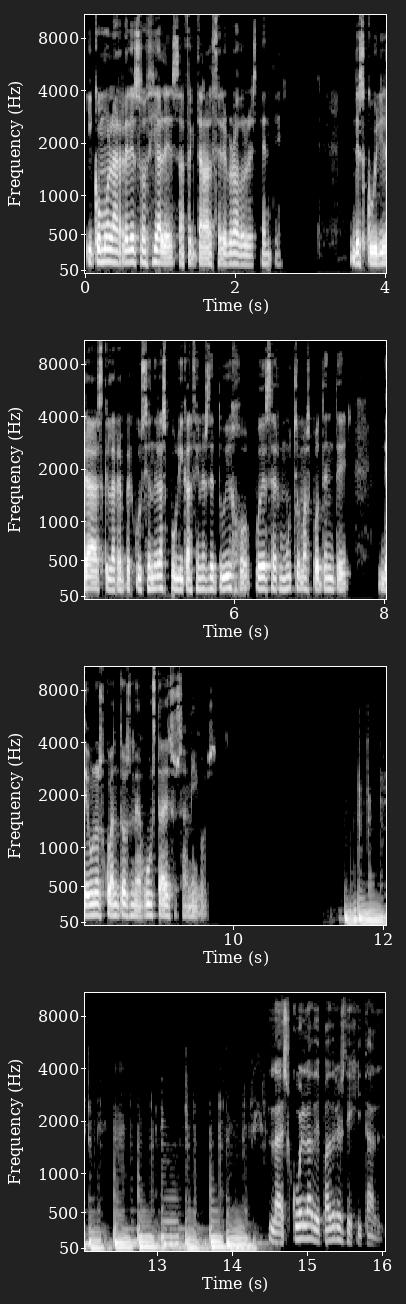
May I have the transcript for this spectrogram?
y cómo las redes sociales afectan al cerebro adolescente. Descubrirás que la repercusión de las publicaciones de tu hijo puede ser mucho más potente de unos cuantos me gusta de sus amigos. La Escuela de Padres Digital.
